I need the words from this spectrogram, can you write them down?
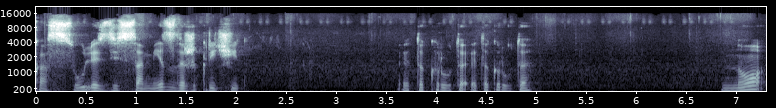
Косуля, здесь самец даже кричит. Это круто, это круто. Но,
